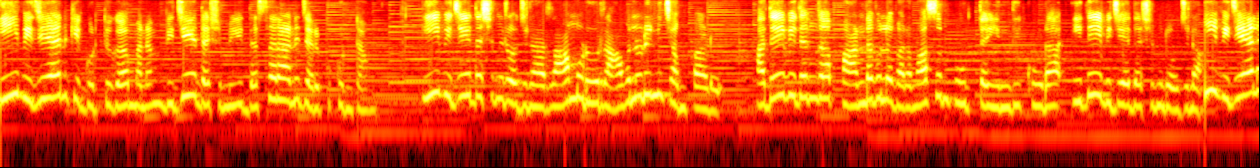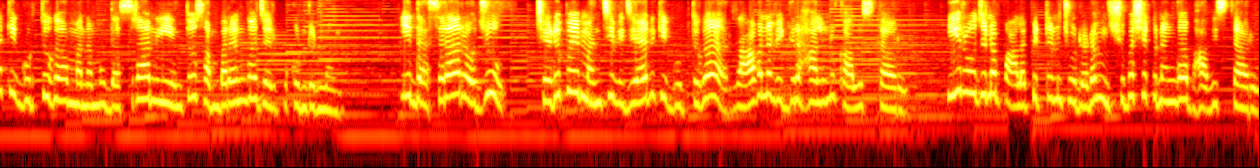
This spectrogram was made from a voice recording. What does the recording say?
ఈ విజయానికి గుర్తుగా మనం విజయదశమి దసరాని జరుపుకుంటాం. ఈ విజయదశమి రోజున రాముడు రావణుడిని చంపాడు. అదే విధంగా పాండవుల వనవాసం పూర్తయింది కూడా ఇదే విజయదశమి రోజున. ఈ విజయాలకి గుర్తుగా మనము దసరాని ఎంతో సంబరంగా జరుపుకుంటున్నాం. ఈ దసరా రోజు చెడుపై మంచి విజయానికి గుర్తుగా రావణ విగ్రహాలను కాలుస్తారు. ఈ రోజున పాలపిట్టను చూడడం శుభశకునంగా భావిస్తారు.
